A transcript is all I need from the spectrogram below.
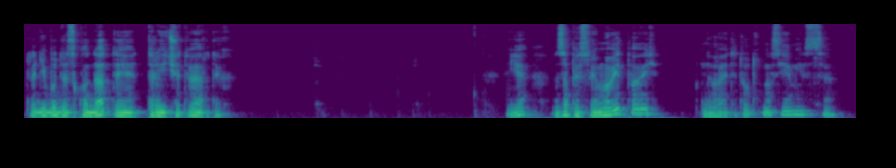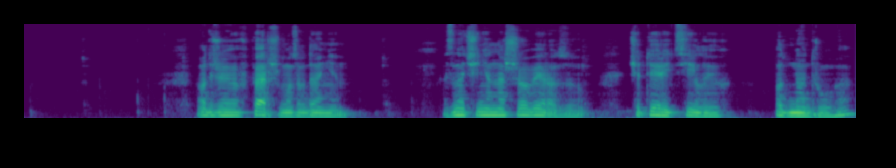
тоді буде складати 3 четвертих. Є. Записуємо відповідь. Давайте тут у нас є місце. Отже, в першому завданні значення нашого виразу 4,1 друга.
